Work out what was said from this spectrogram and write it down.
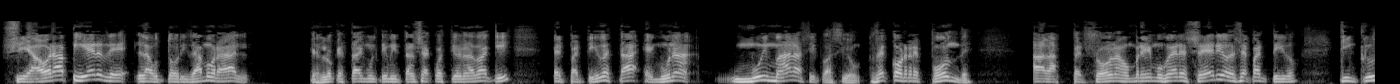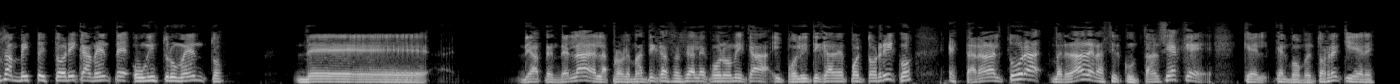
Si ahora pierde la autoridad moral, que es lo que está en última instancia cuestionado aquí, el partido está en una muy mala situación. Entonces corresponde a las personas, hombres y mujeres serios de ese partido, que incluso han visto históricamente un instrumento de, de atender la, la problemática social, económica y política de Puerto Rico, estar a la altura, ¿verdad?, de las circunstancias que, que, el, que el momento requiere.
